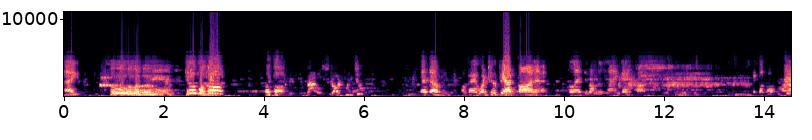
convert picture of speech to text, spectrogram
Hey. Get off my card. My card. Battle starts when two And, um, okay, when two had fun and it landed on the same game card. Pick up off my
